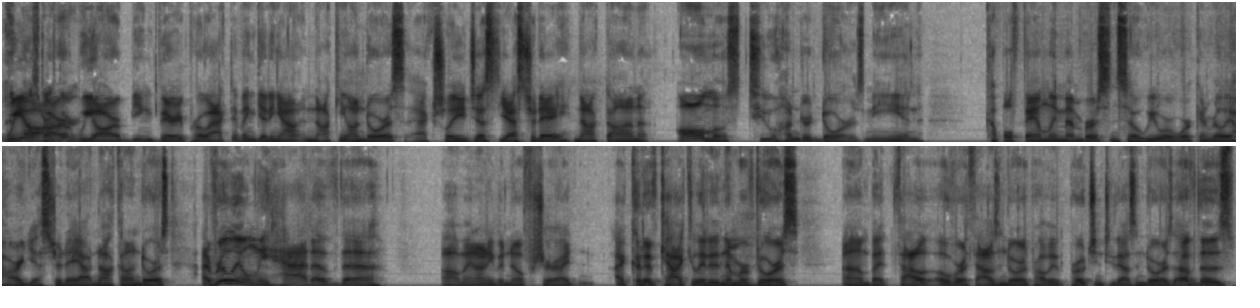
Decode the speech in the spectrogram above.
we we'll are we are being very proactive and getting out and knocking on doors. Actually, just yesterday, knocked on almost 200 doors. Me and a couple family members, and so we were working really hard yesterday out knocking on doors. I really only had of the. Oh man, I don't even know for sure. I I could have calculated the number of doors, um, but over a thousand doors, probably approaching two thousand doors. Of those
